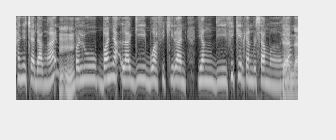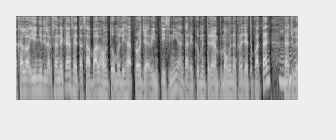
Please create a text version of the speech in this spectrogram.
hanya cadangan. Mm-mm. Perlu banyak lagi buah fikiran yang difikirkan bersama Dan ya. kalau ianya dilaksanakan Saya tak sabarlah untuk melihat projek rintis ni Antara Kementerian Pembangunan Kerajaan Tempatan mm-hmm. Dan juga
